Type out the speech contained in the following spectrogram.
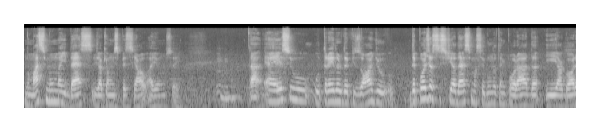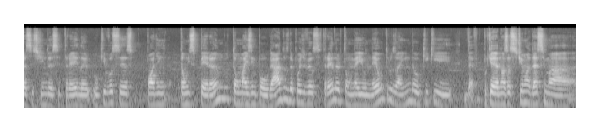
No máximo uma e dez, já que é um especial, aí eu não sei. Uhum. Tá, é esse o, o trailer do episódio. Depois de assistir a 12 segunda temporada e agora assistindo esse trailer, o que vocês podem estão esperando, estão mais empolgados depois de ver esse trailer, estão meio neutros ainda, o que que... Porque nós assistimos a décima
